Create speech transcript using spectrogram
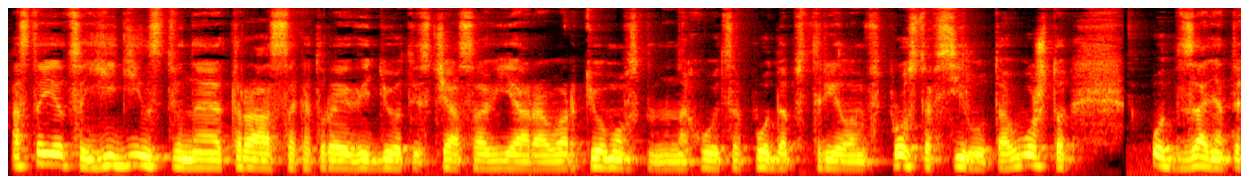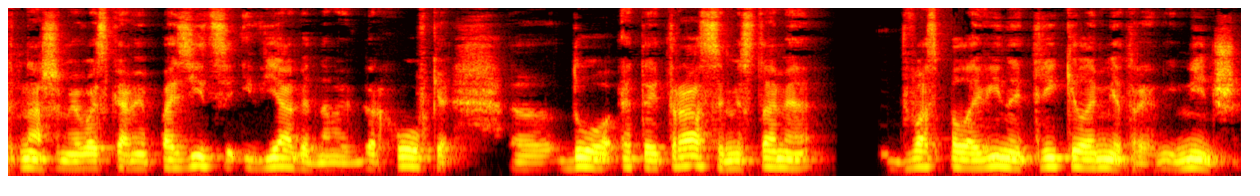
Остается единственная трасса, которая ведет из Часа в в Артемовск, она находится под обстрелом просто в силу того, что от занятых нашими войсками позиций и в Ягодном, и в Верховке э, до этой трассы местами 2,5-3 километра меньше.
